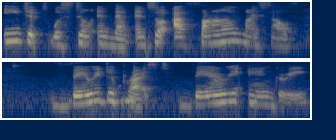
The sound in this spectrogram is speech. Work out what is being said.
Egypt was still in them, and so I found myself very depressed, very angry,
